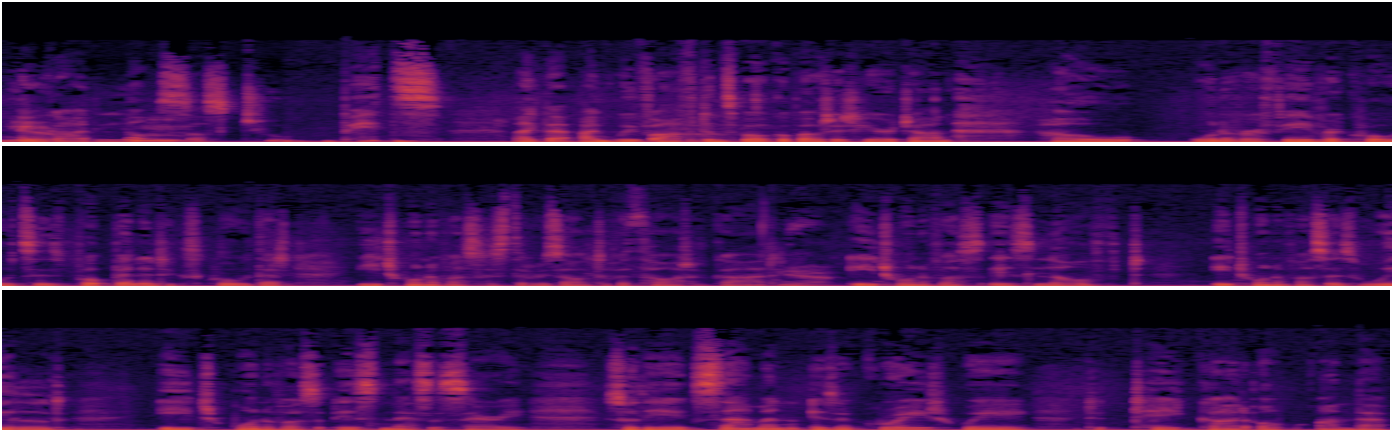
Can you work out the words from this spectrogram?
Yeah. And God loves hmm. us to bits. Like that, I, we've often spoke about it here, John. How one of our favourite quotes is Pope Benedict's quote that each one of us is the result of a thought of God. Yeah. Each one of us is loved. Each one of us is willed. Each one of us is necessary. So the examen is a great way to take God up on that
